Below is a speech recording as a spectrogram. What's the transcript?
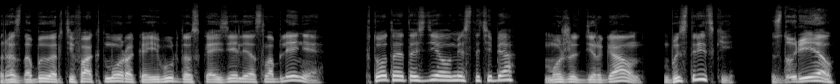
Раздобыл артефакт Морока и вурдовское зелье ослабления? Кто-то это сделал вместо тебя? Может, Дергаун? Быстрицкий? Сдурел!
